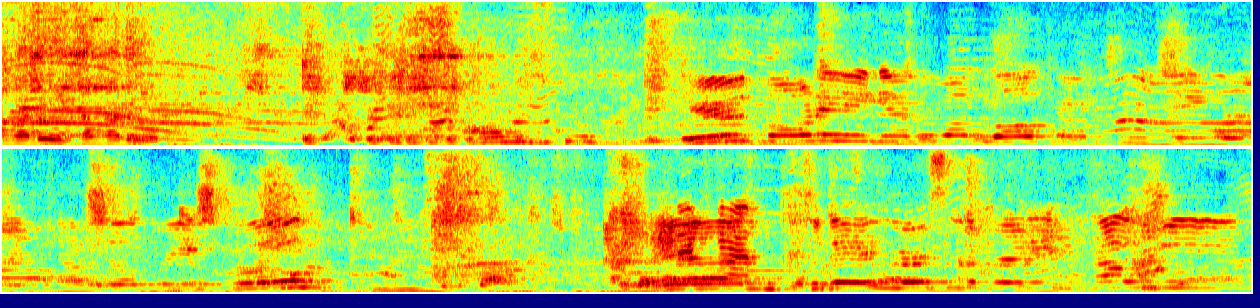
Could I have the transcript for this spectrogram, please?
โครงกระดูกโครงกระดูก Good morning, everyone. Welcome to Chamber International Preschool. And today we are celebrating Halloween.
